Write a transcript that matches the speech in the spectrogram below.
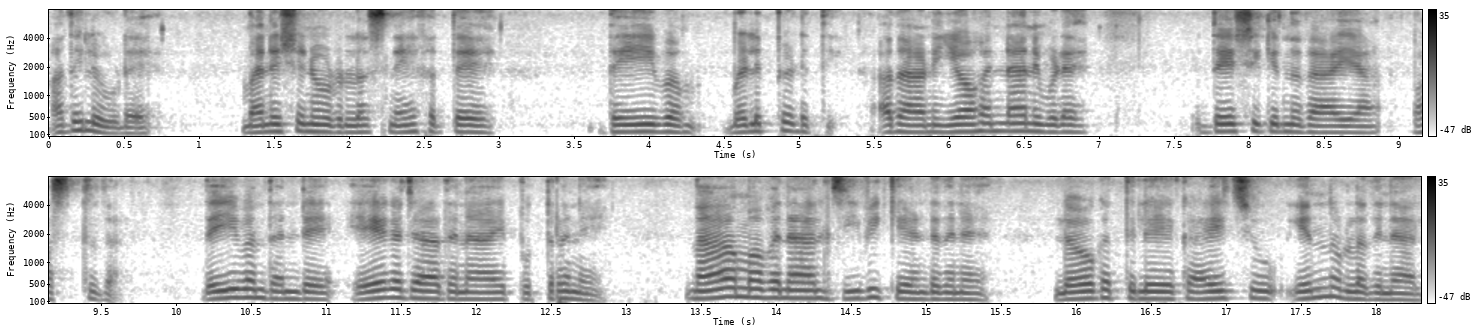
അതിലൂടെ മനുഷ്യനോടുള്ള സ്നേഹത്തെ ദൈവം വെളിപ്പെടുത്തി. അതാണ് യോഹന്നാൻ ഇവിടെ ഉദ്ദേശിക്കുന്നതായ വസ്തുത. ദൈവം തന്റെ ഏകജാതനായ പുത്രനെ നാം അവനാൽ ജീവിക്കേണ്ടതിന് ലോകത്തിലേക്ക് അയച്ചു എന്നുള്ളതിനാൽ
